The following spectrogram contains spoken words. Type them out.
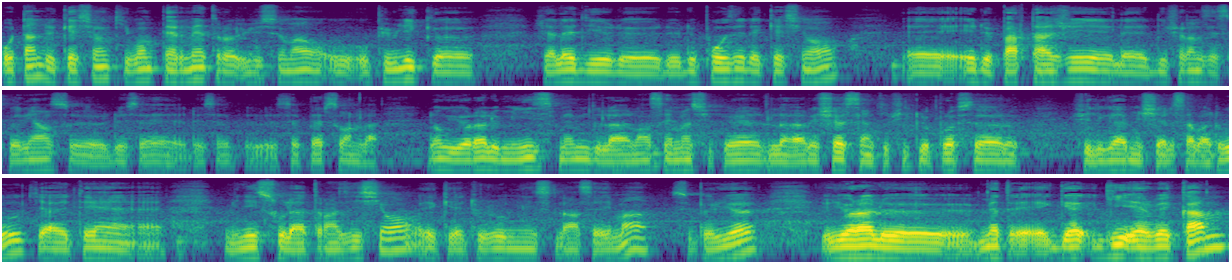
autant de questions qui vont permettre justement au, public, euh, j'allais dire, de, poser des questions et, de partager les différentes expériences de ces, de ces, personnes-là. Donc il y aura le ministre même de l'enseignement supérieur de la recherche scientifique, le professeur Filiga Michel Sabadou, qui a été un, ministre sous la transition et qui est toujours ministre de l'enseignement supérieur. Il y aura le maître Guy Hervé Kam,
